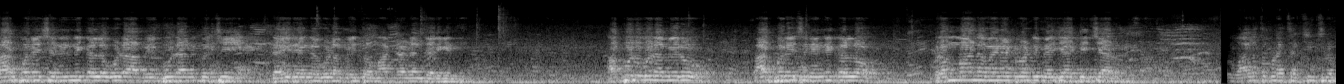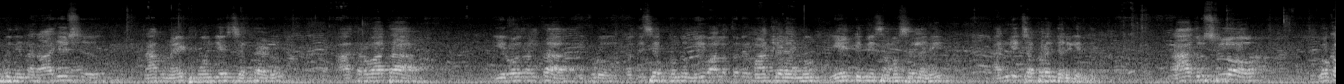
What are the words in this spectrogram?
కార్పొరేషన్ ఎన్నికల్లో కూడా మీ గూడానికి వచ్చి ధైర్యంగా కూడా మీతో మాట్లాడడం జరిగింది. అప్పుడు కూడా మీరు కార్పొరేషన్ ఎన్నికల్లో బ్రహ్మాండమైనటువంటి మెజార్టీ ఇచ్చారు. వాళ్ళతో కూడా చర్చించినప్పుడు నిన్న రాజేష్ నాకు నైట్ ఫోన్ చేసి చెప్పాడు. ఆ తర్వాత ఈ రోజంతా ఇప్పుడు కొద్దిసేపు ముందు మీ వాళ్ళతోనే మాట్లాడాను. ఏంటి మీ సమస్యలని అన్నీ చెప్పడం జరిగింది. నా దృష్టిలో ఒక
